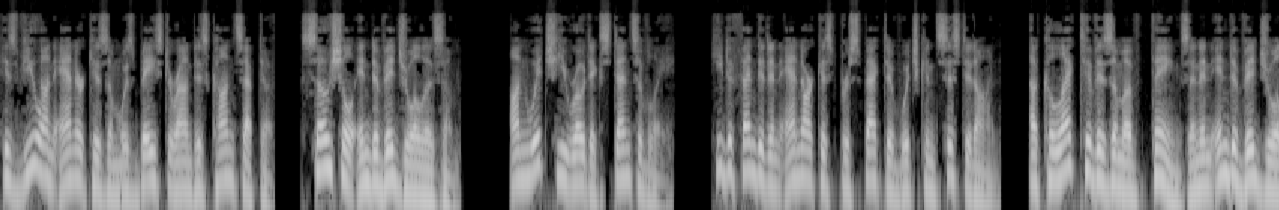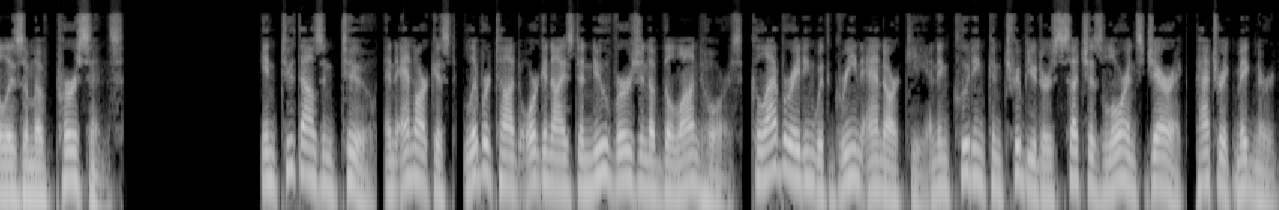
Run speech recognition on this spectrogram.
His view on anarchism was based around his concept of social individualism, on which he wrote extensively. He defended an anarchist perspective which consisted on a collectivism of things and an individualism of persons. In 2002, an anarchist, Libertad organized a new version of the L'EnDehors, collaborating with Green Anarchy and including contributors such as Lawrence Jarach, Patrick Mignard,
